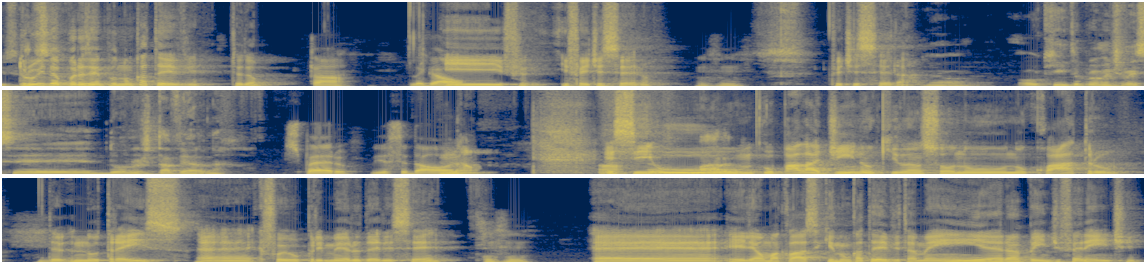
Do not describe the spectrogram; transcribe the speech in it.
Isso, Druida, sim. por exemplo, nunca teve, entendeu? Tá, legal. E, e feiticeiro. Uhum. Feiticeira. Não. O quinto provavelmente vai ser dono de taverna. Espero, ia ser da hora. Não. Ah, Esse, não, o, o Paladino que lançou no, no 4, de- no 3, é, que foi o primeiro DLC, Uhum. é, ele é uma classe que nunca teve também e era bem diferente.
